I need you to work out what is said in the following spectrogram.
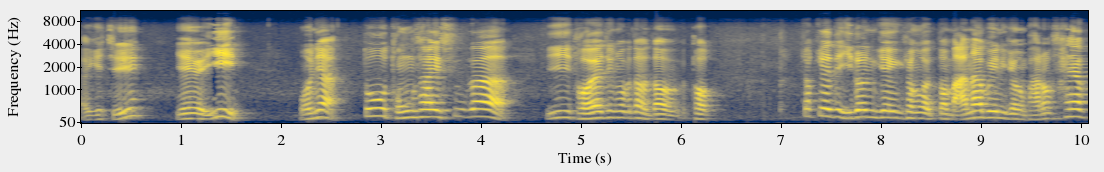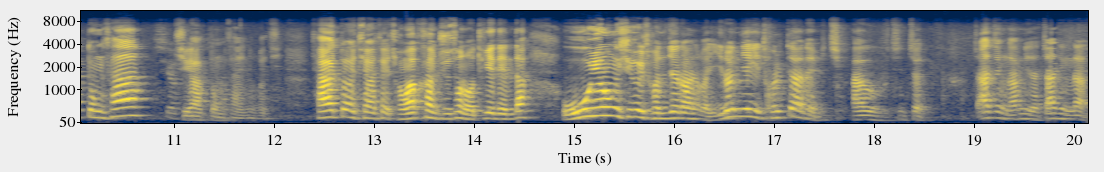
알겠지? 예외 2 뭐냐? 또 동사의 수가 이 더해진 것보다 더, 더 적게 돼 이런 게 경우가 더 많아 보이는 경우 는 바로 사역동사, 지각동사 있는 거지. 사역동사, 지각동사 정확한 주소는 어떻게 된다? 오형식을 전제로 하는 거야. 이런 얘기 절대 안 해. 미치. 아우 진짜 짜증 납니다. 짜증 나.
